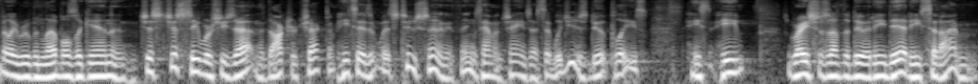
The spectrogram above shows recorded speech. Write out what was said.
bilirubin levels again and just, just see where she's at. And the doctor checked him. He said, It's too soon. If things haven't changed. I said, Would you just do it, please? He, he was gracious enough to do it. He did. He said, I'm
